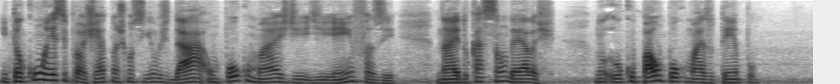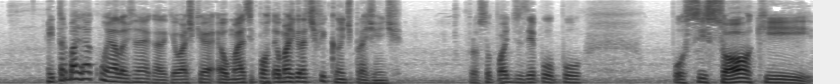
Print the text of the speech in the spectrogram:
Então, com esse projeto, nós conseguimos dar um pouco mais de, de ênfase na educação delas, no- ocupar um pouco mais o tempo e trabalhar com elas, né, cara? Que eu acho que é, é o mais importante, é o mais gratificante pra gente. O professor pode dizer por, por, por si só que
